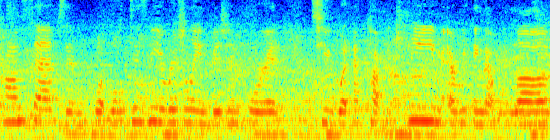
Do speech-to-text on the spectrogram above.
concepts and what Walt Disney originally envisioned for it to what Epcot became, everything that we love,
